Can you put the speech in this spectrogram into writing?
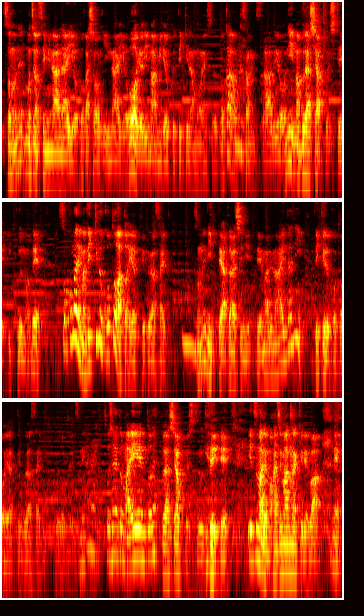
んそのね、もちろんセミナー内容とか商品内容をよりまあ魅力的なものにするとか、うんお客様に伝わるように、まあブラッシュアップしていくので、そこまでまあできることをあとはやってくださいと。うんそのね、日程、新しい日程までの間にできることをやってくださいということですね。はい。そうしないと、まあ、永遠とね、ブラッシュアップし続けていて、いつまでも始まんなければ、ね、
